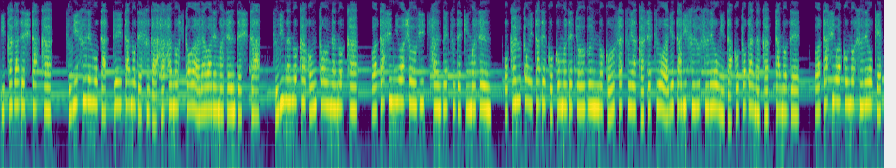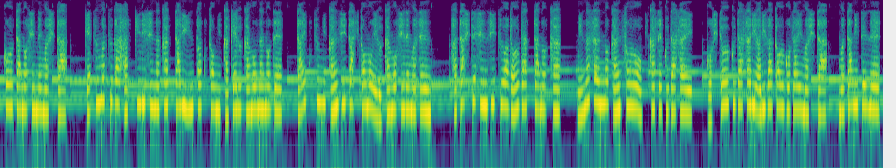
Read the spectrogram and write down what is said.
いかがでしたか？次スレも立っていたのですが母の人は現れませんでした。釣りなのか本当なのか、私には正直判別できません。オカルト板でここまで長文の考察や仮説を挙げたりするスレを見たことがなかったので、私はこのスレを結構楽しめました。結末がはっきりしなかったりインパクトに欠けるかもなので、退屈に感じた人もいるかもしれません。果たして真実はどうだったのか、皆さんの感想をお聞かせください。ご視聴くださりありがとうございました。また見てね。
